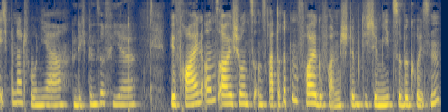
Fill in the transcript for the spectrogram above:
ich bin Antonia. Und ich bin Sophia. Wir freuen uns, euch schon zu unserer dritten Folge von Stimmt die Chemie zu begrüßen.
